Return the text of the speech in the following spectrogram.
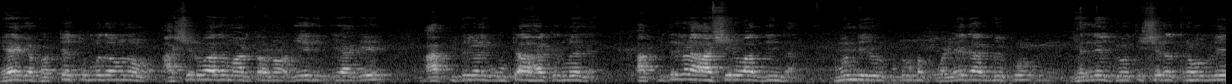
ಹೇಗೆ ಹೊಟ್ಟೆ ತುಂಬದವನು, ಆಶೀರ್ವಾದ ಮಾಡ್ತಾವನೋ ಅದೇ ರೀತಿಯಾಗಿ ಆ ಪಿತೃಗಳಿಗೆ ಊಟ ಹಾಕಿದ ಮೇಲೆ, ಆ ಪಿತೃಗಳ ಆಶೀರ್ವಾದದಿಂದ ಮುಂದೆ ಇವ್ರ ಕುಟುಂಬಕ್ಕೆ ಒಳ್ಳೆಯದಾಗಬೇಕು ಎಲ್ಲೇ ಜ್ಯೋತಿಷ್ಯರ ಹತ್ರ ಹೋಗಲಿ,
